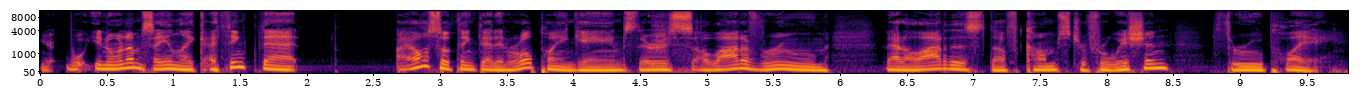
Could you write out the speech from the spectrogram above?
You know what I'm saying? Like I think that I also think that in role playing games, there is a lot of room that a lot of this stuff comes to fruition through play.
